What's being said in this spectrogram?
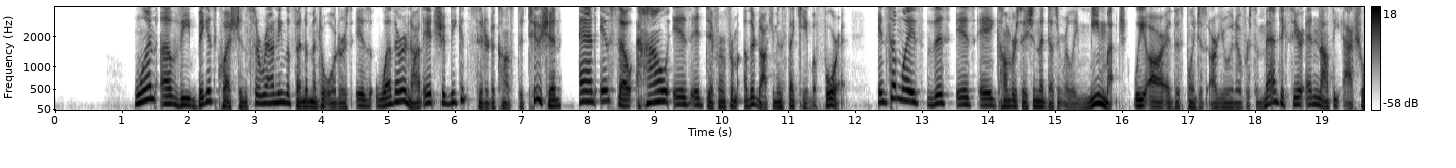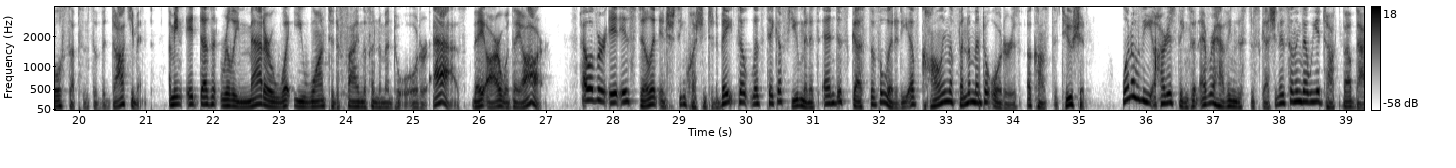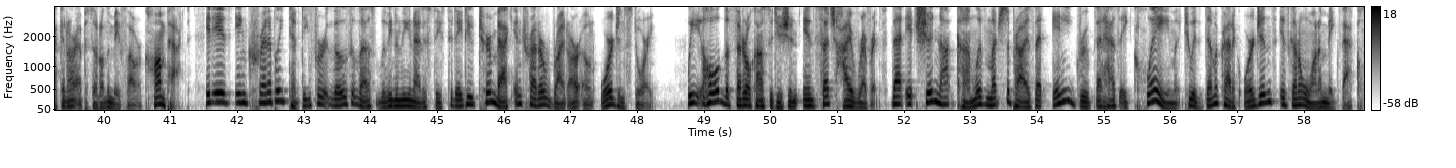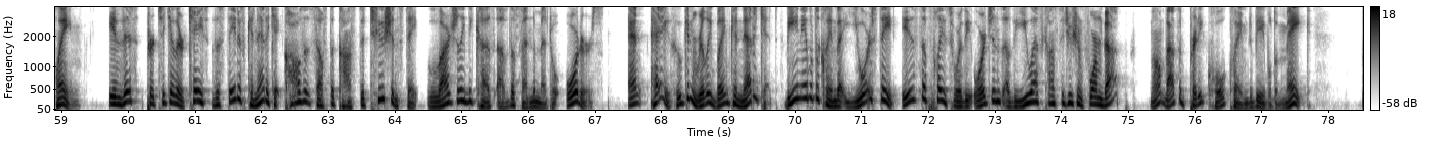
One of the biggest questions surrounding the fundamental orders is whether or not it should be considered a constitution, and if so, how is it different from other documents that came before it? In some ways, this is a conversation that doesn't really mean much. We are at this point just arguing over semantics here and not the actual substance of the document. I mean, it doesn't really matter what you want to define the fundamental order as, they are what they are. However, it is still an interesting question to debate, so let's take a few minutes and discuss the validity of calling the fundamental orders a constitution. One of the hardest things whenever having this discussion is something that we had talked about back in our episode on the Mayflower Compact. It is incredibly tempting for those of us living in the United States today to turn back and try to write our own origin story. We hold the federal constitution in such high reverence that it should not come with much surprise that any group that has a claim to its democratic origins is going to want to make that claim. In this particular case, the state of Connecticut calls itself the Constitution State, largely because of the fundamental orders. And hey, who can really blame Connecticut? Being able to claim that your state is the place where the origins of the US Constitution formed up? Well, that's a pretty cool claim to be able to make.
